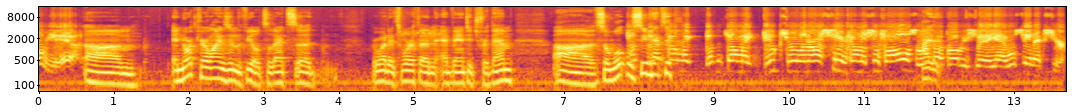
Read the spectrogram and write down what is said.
Oh yeah. um, and North Carolina's in the field, so that's uh, for what it's worth an advantage for them. Uh, so we'll, we'll see what happens. Like, doesn't sound like Duke's real interested in coming to Sioux Falls, so I- probably say, "Yeah, we'll see you next year."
